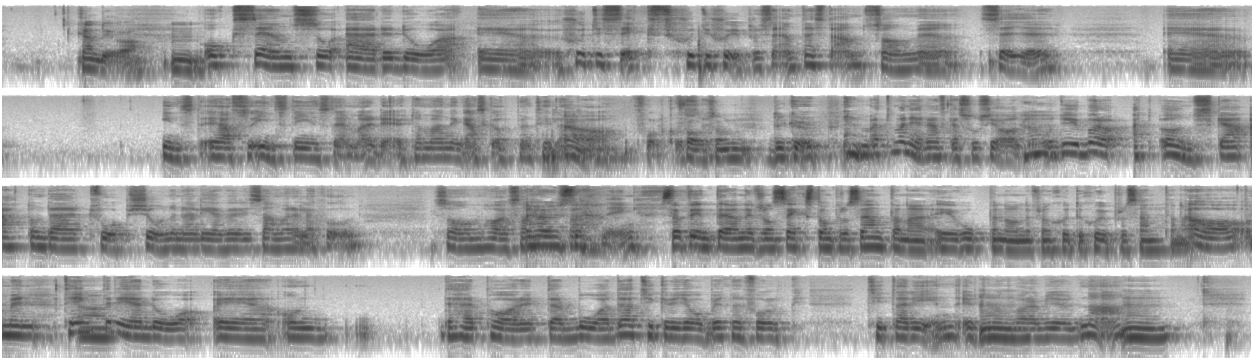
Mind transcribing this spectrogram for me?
Kan det vara. Mm. Och sen så är det då eh, 76-77 procent nästan som eh, säger eh, inst alltså inte instämmer i det utan man är ganska öppen till att ja, ha folk hos Folk som dyker upp. Att man är ganska social. Mm. Och det är bara att önska att de där två personerna lever i samma relation som har samma ja, uppfattning. Så att inte en från 16 procentarna är ihop med någon från 77 procentarna. Ja, men tänk ja. dig det då eh, om det här paret där båda tycker det är jobbigt när folk tittar in utan mm. att vara bjudna. Mm.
